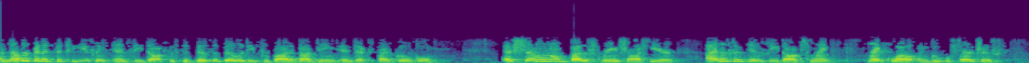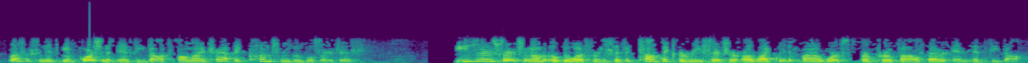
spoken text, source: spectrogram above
Another benefit to using NC DOCKS is the visibility provided by being indexed by Google. As shown on by the screenshot here, items in NC DOCKS rank rank well in Google searches, plus a significant portion of NC DOCKS online traffic comes from Google searches. Users searching on the open web for a specific topic or researcher are likely to find works or profiles that are in NC DOCKS.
